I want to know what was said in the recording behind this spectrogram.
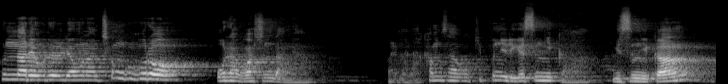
훗날에 우리를 영원한 천국으로 오라고 하신다면 얼마나 감사하고 기쁜 일이겠습니까? 믿습니까?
